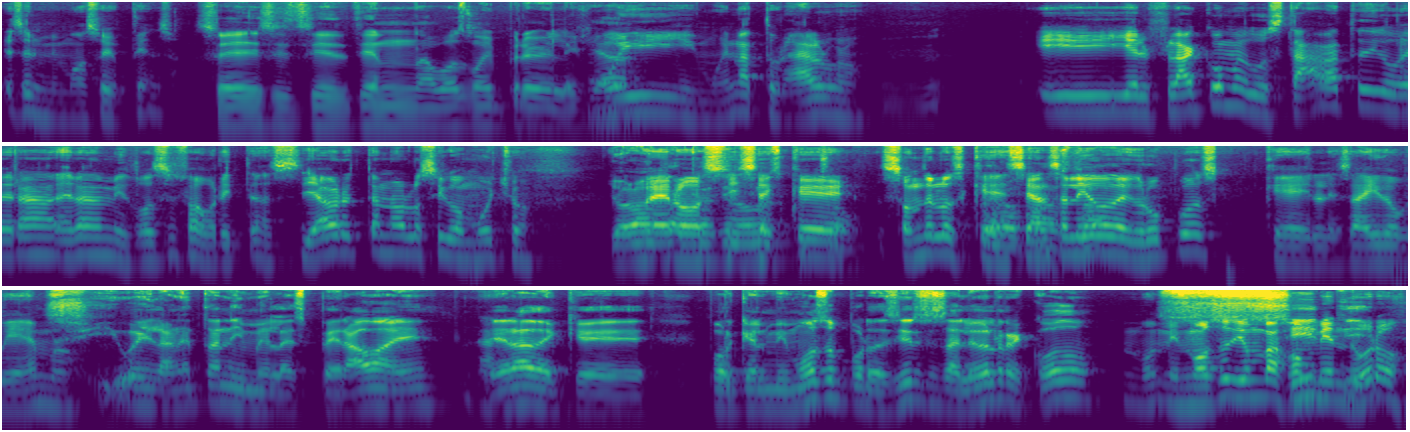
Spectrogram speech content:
es el Mimoso, yo pienso. Sí, sí, sí, tiene una voz muy privilegiada. Muy, muy natural, bro. Y el flaco me gustaba, te digo, era, era de mis voces favoritas. Ya ahorita no lo sigo mucho. Yo pero sí no sé que son de los que Pero se han salido de grupos que les ha ido bien, bro. Sí, güey, la neta ni me la esperaba, ¿eh? Era de que. Porque el mimoso, por decir, se salió del recodo. Mimoso dio un bajón Sí, bien duro.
